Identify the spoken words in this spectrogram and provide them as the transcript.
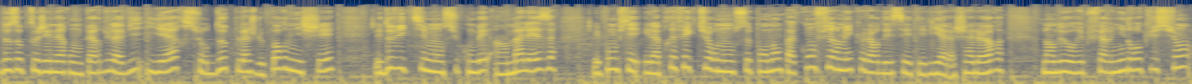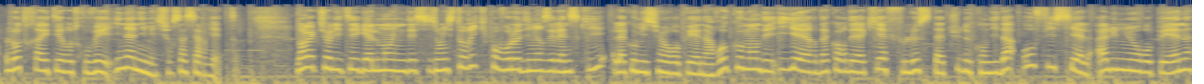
deux octogénaires ont perdu la vie hier sur deux plages de Pornichet. Les deux victimes ont succombé à un malaise. Pompiers et la préfecture n'ont cependant pas confirmé que leur décès était lié à la chaleur. L'un d'eux aurait pu faire une hydrocution, l'autre a été retrouvé inanimé sur sa serviette. Dans l'actualité également, une décision historique pour Volodymyr Zelensky. La Commission européenne a recommandé hier d'accorder à Kiev le statut de candidat officiel à l'Union européenne.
